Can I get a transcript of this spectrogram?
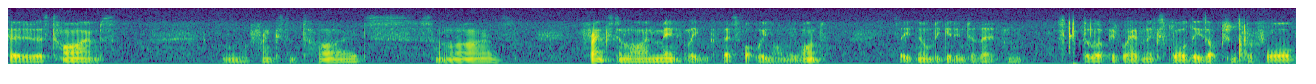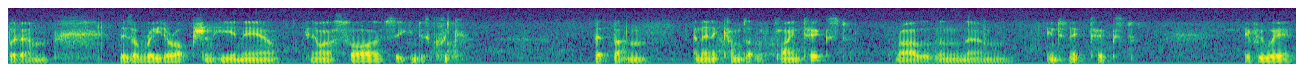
heard it as times. Ooh, Frankston Tides, Sunrise, Frankston Line, Metlink, that's what we normally want. So you'd normally get into that. And a lot of people haven't explored these options before, but um, there's a reader option here now in iOS 5, so you can just click that button and then it comes up with plain text rather than um, internet text everywhere.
